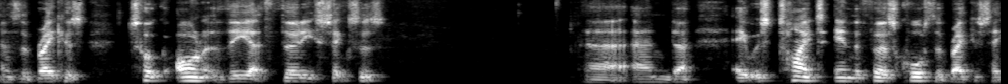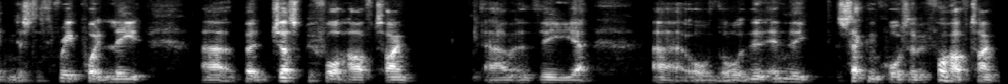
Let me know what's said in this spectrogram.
as the Breakers took on the 36ers. Uh, and uh, it was tight in the first quarter. The Breakers taking just a three point lead, uh, but just before half time, um, the uh, or, or, in the second quarter before half time,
